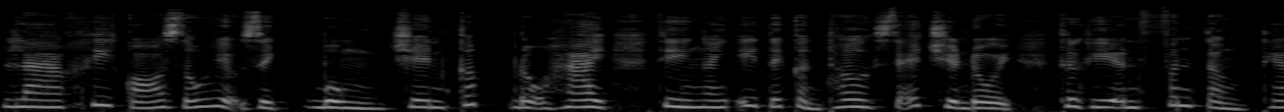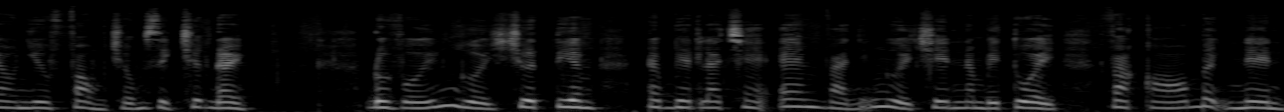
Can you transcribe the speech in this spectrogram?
là khi có dấu hiệu dịch bùng trên cấp độ 2 thì ngành y tế Cần Thơ sẽ chuyển đổi thực hiện phân tầng theo như phòng chống dịch trước đây. Đối với người chưa tiêm, đặc biệt là trẻ em và những người trên 50 tuổi và có bệnh nền,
